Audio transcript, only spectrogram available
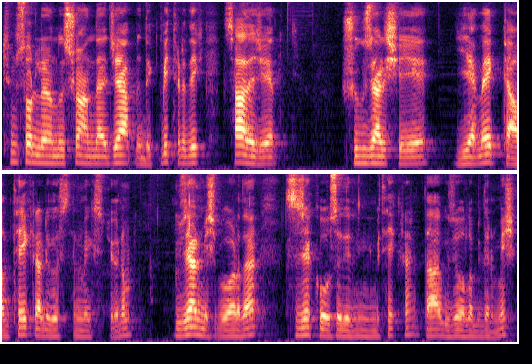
tüm sorularımızı şu anda cevapladık, bitirdik. Sadece şu güzel şeyi yemek kaldı. Tekrar göstermek istiyorum. Güzelmiş bu arada. Sıcak olsa dediğim gibi tekrar daha güzel olabilirmiş.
